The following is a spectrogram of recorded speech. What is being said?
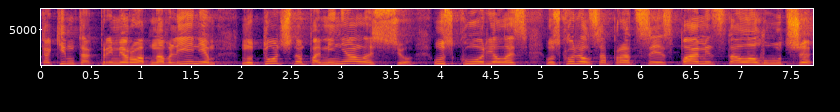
каким-то, к примеру, обновлением, ну точно поменялось все, ускорилось, ускорился процесс, память стала лучше.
